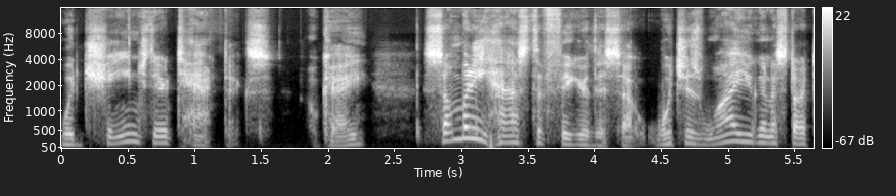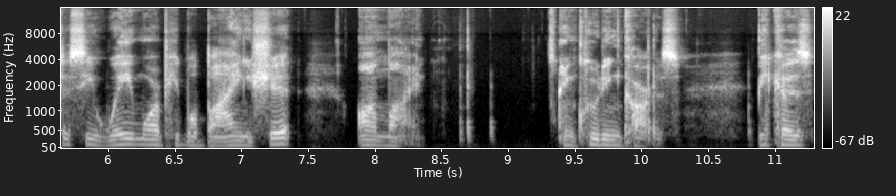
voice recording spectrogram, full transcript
would change their tactics, okay? Somebody has to figure this out, which is why you're going to start to see way more people buying shit online, including cars, because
